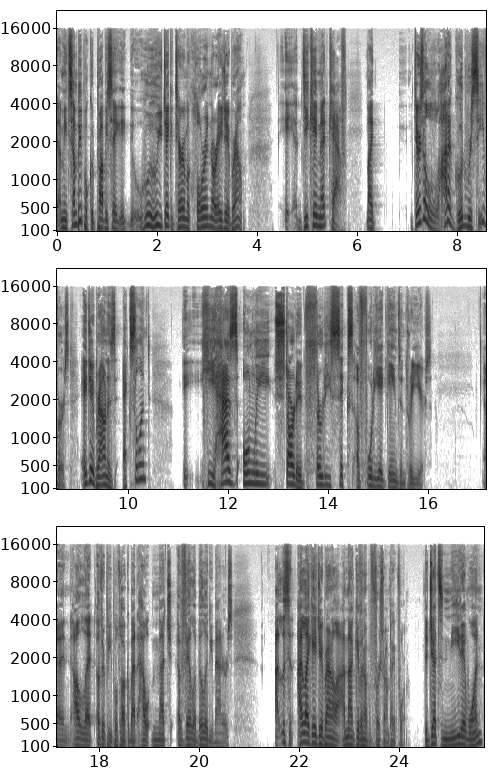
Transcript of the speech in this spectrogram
I mean, some people could probably say who who you taking, Terry McLaurin or AJ Brown. DK Metcalf. Like, there's a lot of good receivers. AJ Brown is excellent. He has only started 36 of 48 games in three years. And I'll let other people talk about how much availability matters. Uh, listen, I like AJ Brown a lot. I'm not giving up a first round pick for him. The Jets need a one,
